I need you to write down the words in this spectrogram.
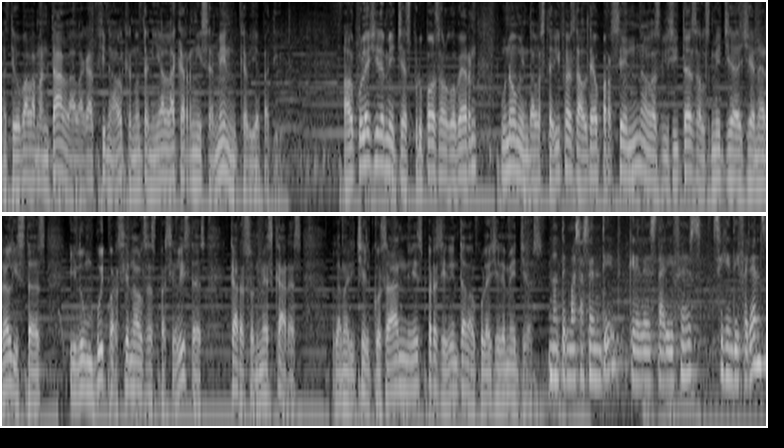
Mateu va lamentar en l'al·legat final que no tenia l'acarnissament que havia patit. El Col·legi de Metges proposa al govern un augment de les tarifes del 10% en les visites als metges generalistes i d'un 8% als especialistes, que ara són més cares. La Meritxell Cosan és presidenta del Col·legi de Metges. No té massa sentit que les tarifes siguin diferents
